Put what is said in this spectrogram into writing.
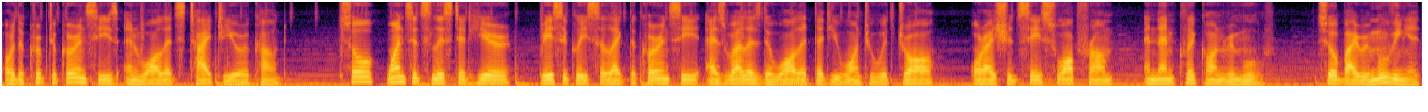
or the cryptocurrencies and wallets tied to your account. So once it's listed here, basically select the currency as well as the wallet that you want to withdraw, or I should say swap from, and then click on remove. So by removing it,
